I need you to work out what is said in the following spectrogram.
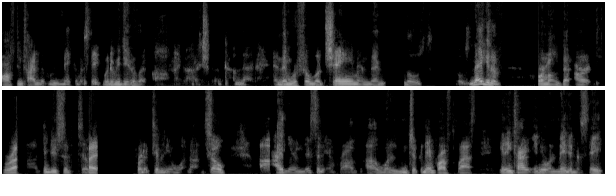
oftentimes if we make a mistake, what do we do? We're Like, oh my God, I should have done that. And then we're filled with shame and then those those negative hormones that aren't right. conducive to right. Productivity and whatnot. So uh, I learned this in improv uh, when we took an improv class. Anytime anyone made a mistake,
